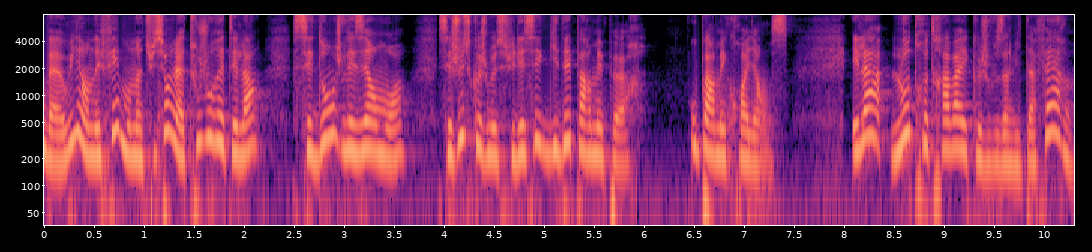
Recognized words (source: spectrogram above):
ben oui, en effet, mon intuition, elle a toujours été là. Ces dons, je les ai en moi. C'est juste que je me suis laissé guider par mes peurs ou par mes croyances. Et là, l'autre travail que je vous invite à faire,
